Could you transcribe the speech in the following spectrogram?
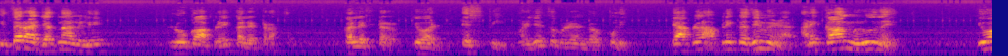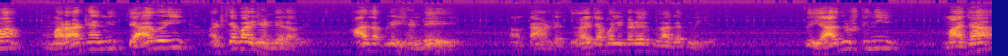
इतर राज्यातनं आलेले लोक आपले कलेक्टर असतात. कलेक्टर किंवा एस पी म्हणजे सुप्रिटेंडंट ऑफ पोलीस हे आपल्याला आपले कधी मिळणार? आणि का मिळू नये? किंवा मराठ्यांनी त्यावेळी अटकेबार झेंडे लावले. आज आपले झेंडे काय म्हणतात धुळ्याच्या पलीकडे लागत नाही आहेत तर या दृष्टीने माझ्या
